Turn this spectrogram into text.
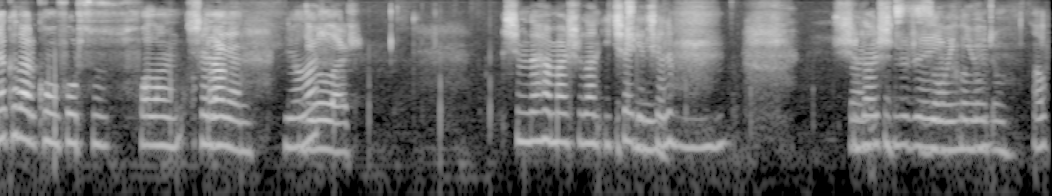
ne kadar konforsuz falan şeyler Aynen. diyorlar. Diyorlar. Şimdi hemen şuradan içe İçmeyeyim. geçelim. şuradan ben şunu yapalım. Hop.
